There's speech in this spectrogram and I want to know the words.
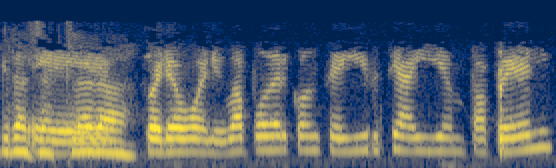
Gracias, Clara. Pero bueno, y va a poder conseguirse ahí en papel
